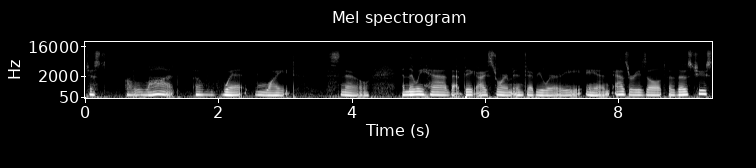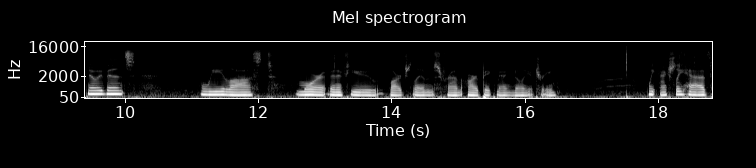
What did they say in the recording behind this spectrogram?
just a lot of wet white snow. And then we had that big ice storm in February. And as a result of those two snow events, we lost more than a few large limbs from our big magnolia tree. We actually have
